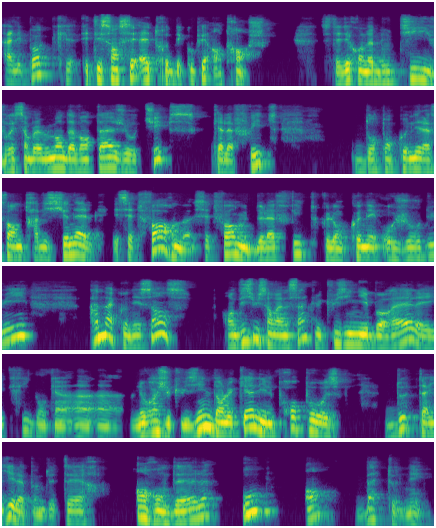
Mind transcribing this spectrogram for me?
à l'époque, était censée être découpée en tranches. C'est-à-dire qu'on aboutit vraisemblablement davantage aux chips qu'à la frite dont on connaît la forme traditionnelle. Et cette forme, cette forme de la frite que l'on connaît aujourd'hui, à ma connaissance, en 1825, le cuisinier Borel a écrit donc un, un, ouvrage de cuisine dans lequel il propose de tailler la pomme de terre en rondelles ou en bâtonnets.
